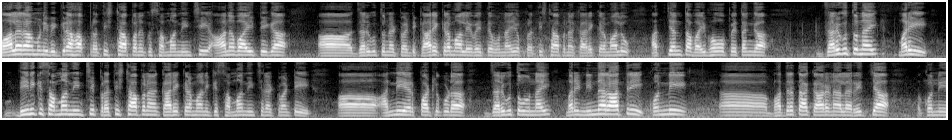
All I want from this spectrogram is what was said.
బాలరాముని విగ్రహ ప్రతిష్టాపనకు సంబంధించి ఆనవాయితీగా జరుగుతున్నటువంటి కార్యక్రమాలు ఏవైతే ఉన్నాయో ప్రతిష్టాపన కార్యక్రమాలు అత్యంత వైభవోపేతంగా జరుగుతున్నాయి. మరి దీనికి సంబంధించి ప్రతిష్టాపన కార్యక్రమానికి సంబంధించినటువంటి అన్ని ఏర్పాట్లు కూడా జరుగుతూ ఉన్నాయి. మరి నిన్న రాత్రి కొన్ని భద్రతా కారణాల రీత్యా కొన్ని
